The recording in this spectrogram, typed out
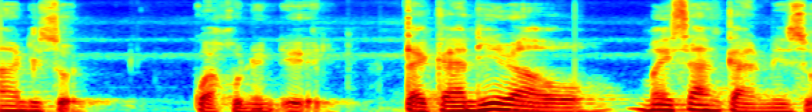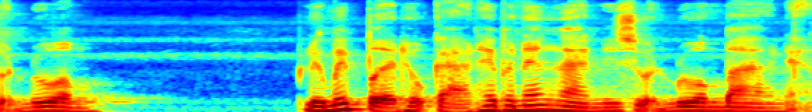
มากที่สุดกว่าคนอื่นๆ แต่การที่เราไม่สร้างการมีส่วนร่วม หรือไม่เปิดโอกาสให้พนักงงานมีส่วนร่วมบ้างเนี่ย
